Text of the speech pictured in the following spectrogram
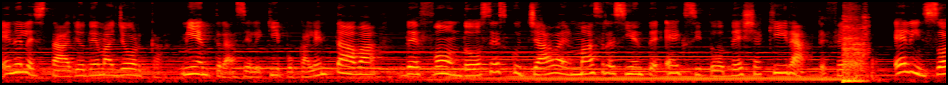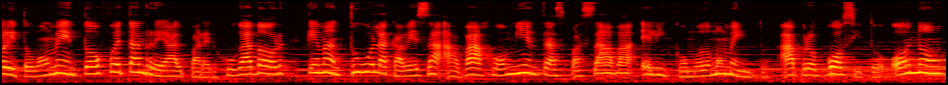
en el estadio de Mallorca. Mientras el equipo calentaba, de fondo se escuchaba el más reciente éxito de Shakira. El insólito momento fue tan real para el jugador que mantuvo la cabeza abajo mientras pasaba el incómodo momento. A propósito o no,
